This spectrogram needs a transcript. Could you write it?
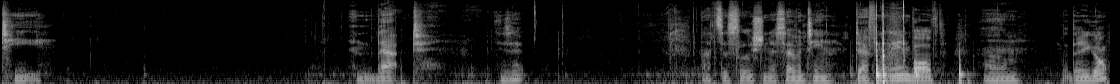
T. And that is it. That's the solution to 17. Definitely involved. Um, but there you go.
